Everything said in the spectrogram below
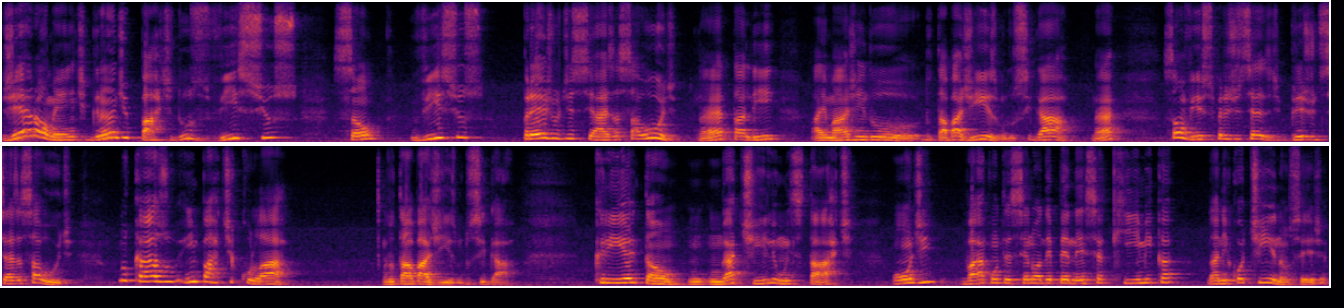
geralmente grande parte dos vícios são vícios prejudiciais à saúde, né? Tá ali a imagem do, do tabagismo, do cigarro, né? São vícios prejudiciais, prejudiciais à saúde. No caso em particular do tabagismo, do cigarro, cria então um, um gatilho, um start, onde vai acontecendo uma dependência química da nicotina, ou seja,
